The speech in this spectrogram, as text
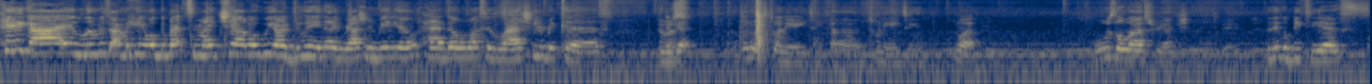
Hey guys, Limits I'm here. Welcome back to my channel. We are doing another reaction video. Had done one since last year because It was. Okay. I thought it was 2018. Uh, 2018. what? What was the last reaction that you did? I think it was BTS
